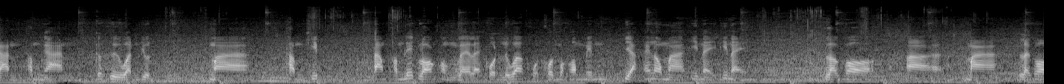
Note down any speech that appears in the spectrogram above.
การทำงานก็คือวันหยุดมาทำคลิปตามคำเรียกร้องของหลาย ๆ คน หรือว่าคนมาคอมเมนต์อยากให้เรามาที่ไหนที่ไหน เราก็มาแล้วก็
